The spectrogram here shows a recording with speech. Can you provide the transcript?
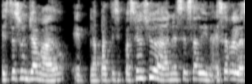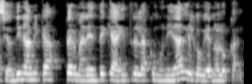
este es un llamado, eh, la participación ciudadana es esa, esa relación dinámica permanente que hay entre la comunidad y el gobierno local.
